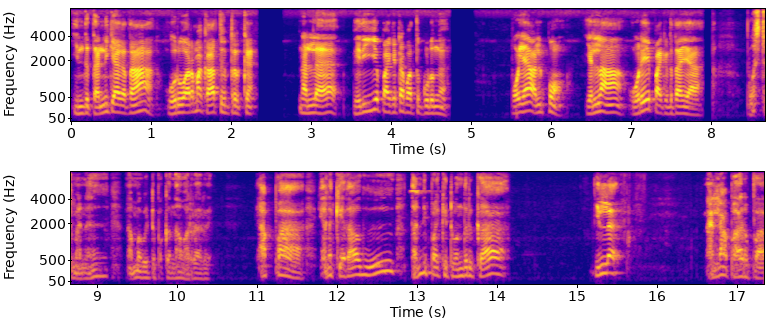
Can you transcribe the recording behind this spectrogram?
இந்த தண்ணிக்காக தான் ஒரு வாரமாக காத்துக்கிட்டு இருக்கேன். நல்ல பெரிய பாக்கெட்டாக பார்த்து கொடுங்க. போயா அல்பம். எல்லாம் ஒரே பாக்கெட்டு தான்யா. போஸ்ட்மேனு நம்ம வீட்டு பக்கம் தான் வர்றாரு. அப்பா எனக்கு ஏதாவது தண்ணி பாக்கெட் வந்திருக்கா? இல்லை. நல்லா பாருப்பா.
